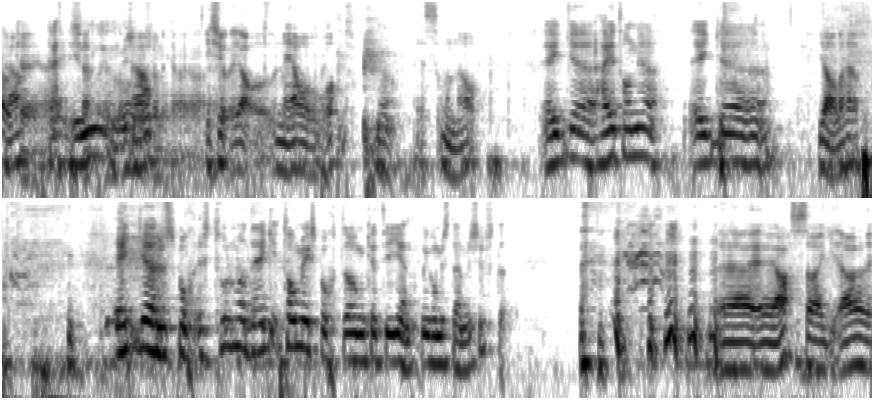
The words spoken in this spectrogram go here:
ok. Ja. Ja, Rett inn, skjønner, nå liksom. skjønner jeg, ja, ja. Ikke ja, ned og opp. Ja. Yes, unna opp. Jeg, eh, hei, Tonje. Jeg eh, Jarle her. Jeg, jeg, spør, jeg tror det var deg, Tommy, jeg spurte om når jentene kom i stemmeskiftet. Eh, ja, så sa jeg Ja, de,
